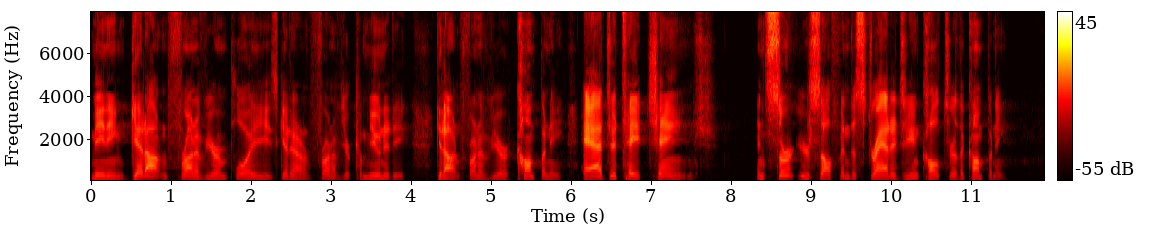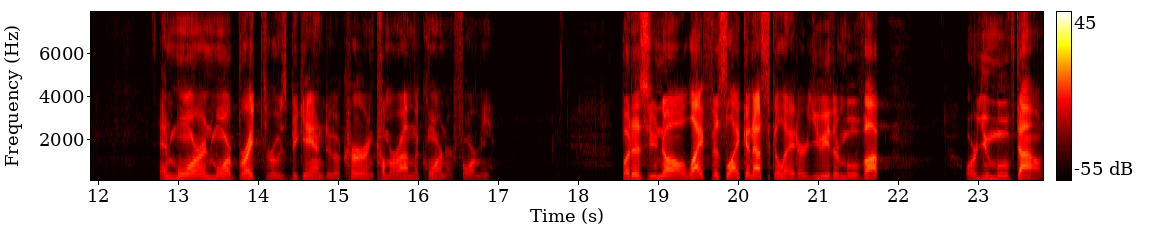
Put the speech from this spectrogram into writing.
meaning get out in front of your employees, get out in front of your community, get out in front of your company, agitate change, insert yourself in the strategy and culture of the company and more and more breakthroughs began to occur and come around the corner for me. But as you know, life is like an escalator. You either move up or you move down.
